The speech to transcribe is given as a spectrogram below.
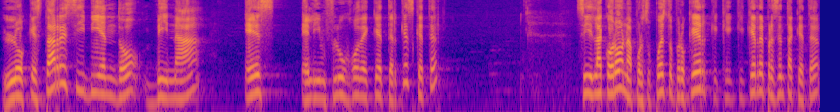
lo que está recibiendo Binah es el influjo de Keter. ¿Qué es Keter? Sí, la corona, por supuesto, pero ¿qué, qué, representa Keter?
